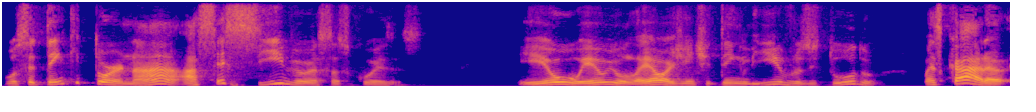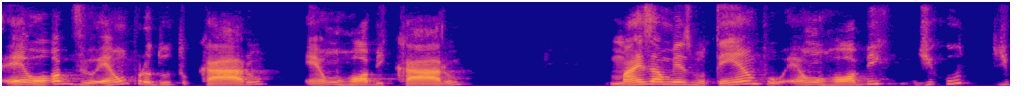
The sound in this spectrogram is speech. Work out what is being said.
você tem que tornar acessível essas coisas. Eu, eu e o Léo, a gente tem livros e tudo, mas cara, é óbvio, é um produto caro, é um hobby caro, mas ao mesmo tempo é um hobby de, de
